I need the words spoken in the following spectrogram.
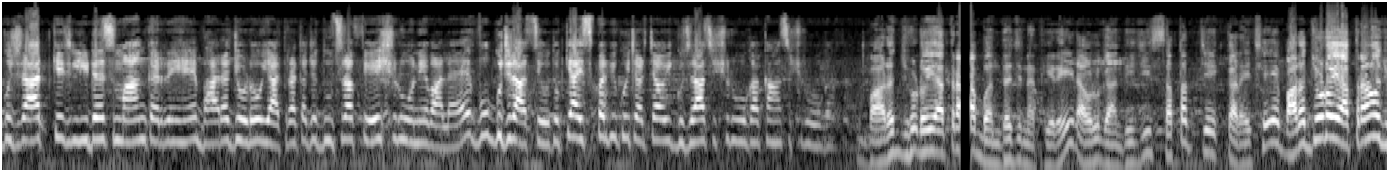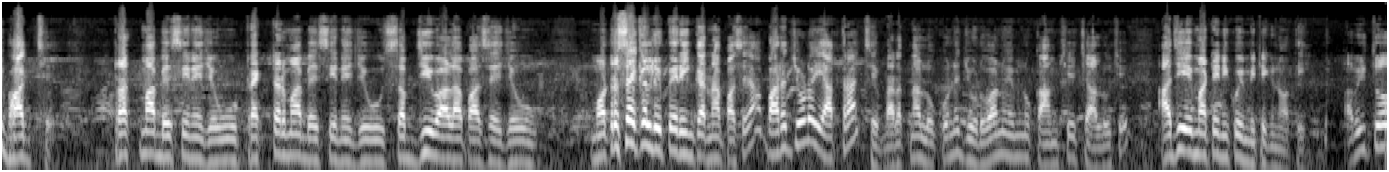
गुजरात के लीडर्स मांग कर रहे हैं भारत जोड़ो यात्रा का जो दूसरा फेज शुरू होने वाला है वो गुजरात से हो तो क्या इस पर भी कोई चर्चा हुई गुजरात से शुरू होगा कहाँ से शुरू होगा ભારત જોડો યાત્રા બંધ જ નથી રહી રાહુલ ગાંધીજી સતત જે કરે છે એ ભારત જોડો યાત્રાનો જ ભાગ છે ટ્રકમાં બેસીને જવું ટ્રેક્ટરમાં બેસીને જવું સબ્જીવાળા પાસે જવું મોટરસાયકલ રિપેરિંગ કરના પાસે આ ભારત જોડો યાત્રા જ છે ભારતના લોકોને જોડવાનું એમનું કામ છે એ ચાલુ છે આજે એ માટેની કોઈ મીટિંગ નહોતી अभी तो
